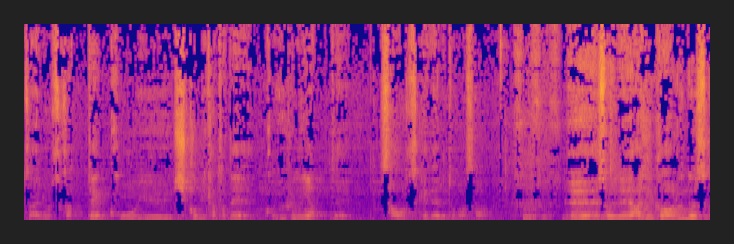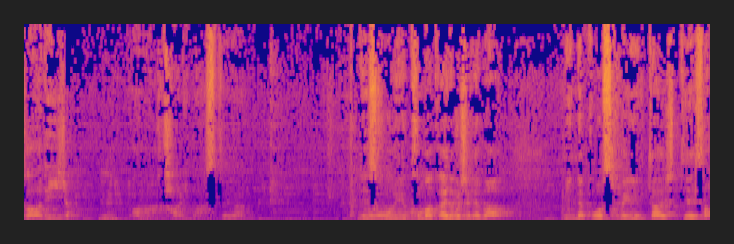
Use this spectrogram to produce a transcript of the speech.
材料を使ってこういう仕込み方でこういうふうにやって差をつけてるとかさ。そうそう「えー、それで味変わるんですか?」でいいじゃん。そう、うん、「ああ変わります」ってな。でそういう細かいとこ知ればみんなこうそれに対してさ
